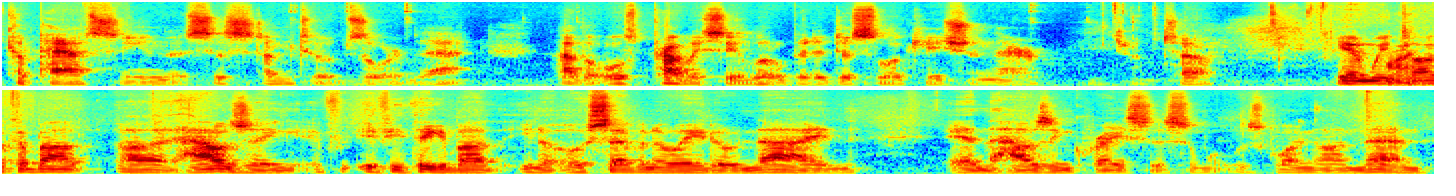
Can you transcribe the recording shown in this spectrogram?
capacity in the system to absorb that. Uh, but we'll probably see a little bit of dislocation there. So, And we Right. talk about uh, housing. If, if you think about you know 07, 08, 09, and the housing crisis and what was going on then,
